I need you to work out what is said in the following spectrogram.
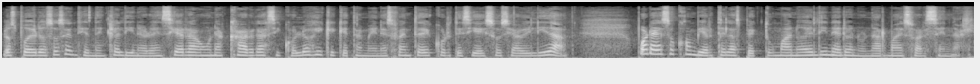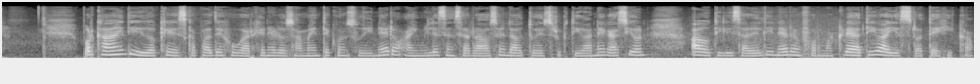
Los poderosos entienden que el dinero encierra una carga psicológica y que también es fuente de cortesía y sociabilidad. Por eso convierte el aspecto humano del dinero en un arma de su arsenal. Por cada individuo que es capaz de jugar generosamente con su dinero, hay miles encerrados en la autodestructiva negación a utilizar el dinero en forma creativa y estratégica.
